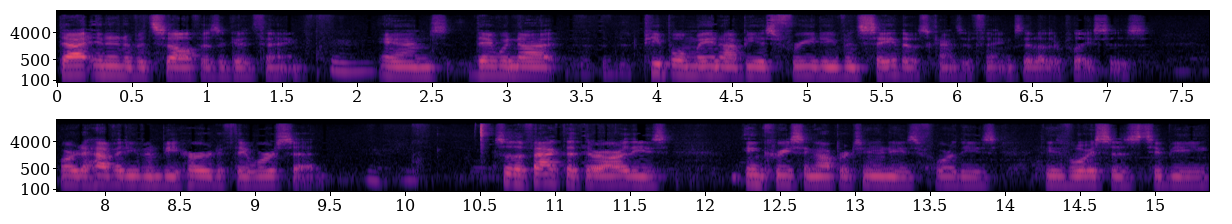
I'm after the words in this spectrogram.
that in and of itself is a good thing, Mm. and they would not. People may not be as free to even say those kinds of things at other places, or to have it even be heard if they were said. So the fact that there are these increasing opportunities for these these voices to be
